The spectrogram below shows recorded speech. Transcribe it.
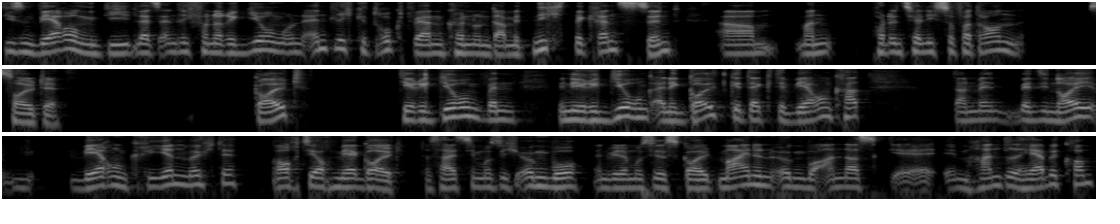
diesen Währungen, die letztendlich von der Regierung unendlich gedruckt werden können und damit nicht begrenzt sind, ähm, man potenziell nicht so vertrauen sollte. Gold, die Regierung, wenn, wenn die Regierung eine goldgedeckte Währung hat, dann, wenn, wenn sie neue Währung kreieren möchte, braucht sie auch mehr Gold. Das heißt, sie muss sich irgendwo, entweder muss sie das Gold meinen, irgendwo anders äh, im Handel herbekommen.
